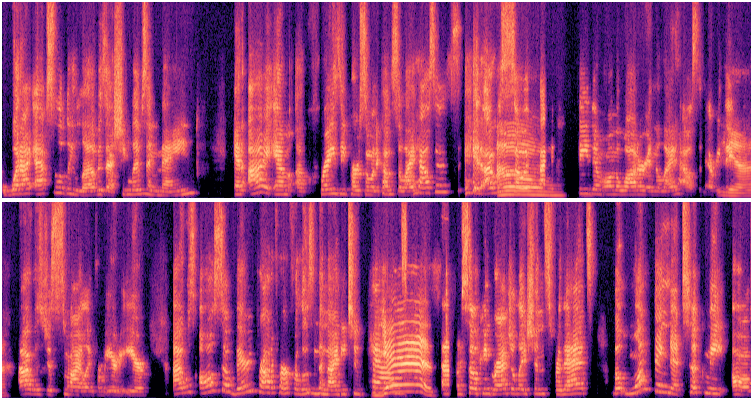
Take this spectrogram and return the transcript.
What I absolutely love is that she lives in Maine. And I am a crazy person when it comes to lighthouses. And I was oh. so excited to see them on the water in the lighthouse and everything. Yeah. I was just smiling from ear to ear. I was also very proud of her for losing the 92 pounds. Yes. Um, so congratulations for that. But one thing that took me off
